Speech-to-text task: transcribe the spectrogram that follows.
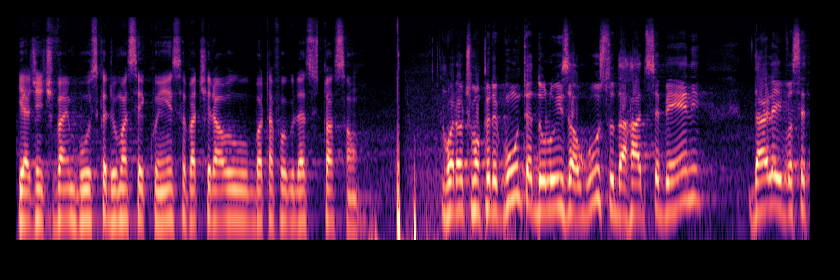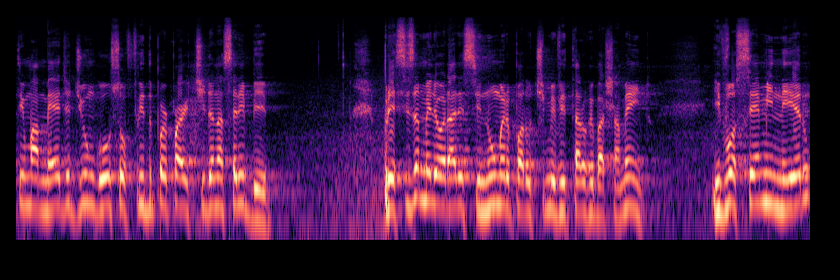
e a gente vai em busca de uma sequência para tirar o Botafogo dessa situação. Agora a última pergunta é do Luiz Augusto, da Rádio CBN. Darley, você tem uma média de um gol sofrido por partida na Série B. Precisa melhorar esse número para o time evitar o rebaixamento? E você é mineiro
